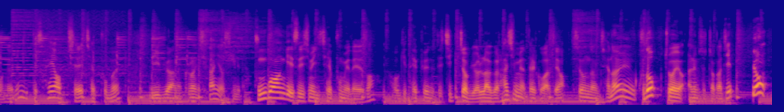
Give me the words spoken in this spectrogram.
오늘은 이렇게 세 업체 제품을 리뷰하는 그런 시간이었습니다. 궁금한 게 있으시면 이 제품에 대해서 여기 대표님한테 직접 연락을 하시면 될 것 같아요. 수영동 채널 구독, 좋아요, 알림 설정까지 뿅!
